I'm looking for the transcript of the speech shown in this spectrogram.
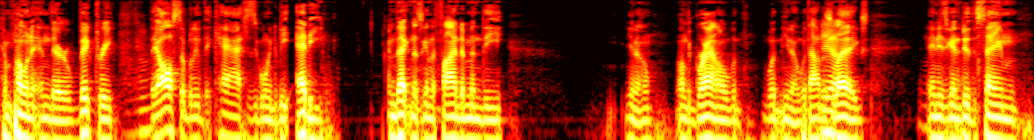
component in their victory. Mm-hmm. They also believe that Kas is going to be Eddie, and Vecna's going to find him in the you know on the ground with, with you know without his Yeah. legs, and he's going to do the same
